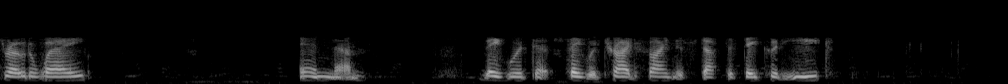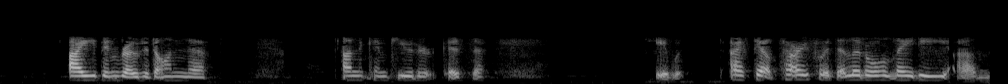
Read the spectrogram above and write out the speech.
throwed away, and um, they would uh, they would try to find the stuff that they could eat. I even wrote it on the on the computer because uh, it was, I felt sorry for the little old lady. Um,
